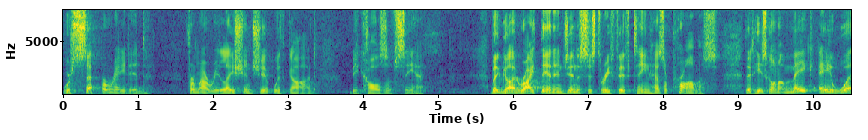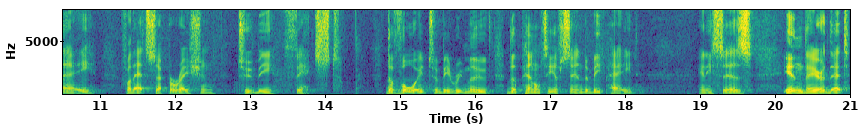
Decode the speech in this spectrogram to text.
we're separated from our relationship with God because of sin. But God right then in Genesis 3:15 has a promise that He's going to make a way for that separation to be fixed, the void to be removed, the penalty of sin to be paid. And He says in there that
